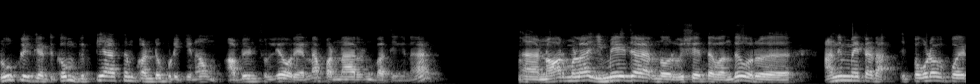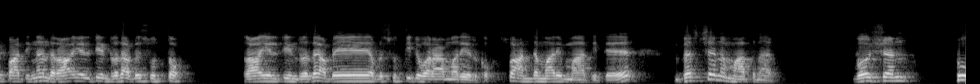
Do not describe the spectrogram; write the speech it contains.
டூப்ளிகேட்டுக்கும் வித்தியாசம் கண்டுபிடிக்கணும் அப்படின்னு சொல்லி அவர் என்ன பண்ணாருன்னு பார்த்தீங்கன்னா நார்மலா இமேஜா இருந்த ஒரு விஷயத்த வந்து ஒரு அனிமேட்டடா இப்ப கூட போயிட்டு பாத்தீங்கன்னா இந்த ராயல்ட்டின்றது அப்படியே சுத்தம். ராயல்ட்டின்றது அப்படியே அப்படியே சுத்திட்டு வரா மாதிரி இருக்கும். ஸோ அந்த மாதிரி மாத்திட்டு வெர்ஷனை மாத்தினார். வேர்ஷன் டூ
